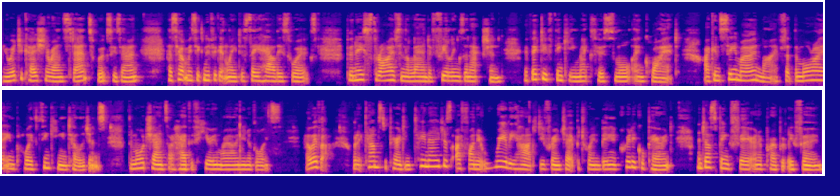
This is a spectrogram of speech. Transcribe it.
Your education around stance work, Suzanne, has helped me significantly to see how this works. Bernice thrives in the land of feelings and action. Effective thinking makes her small and quiet. I can see in my own life that the more I employ thinking intelligence, the more chance I have of hearing my own inner voice. However, when it comes to parenting teenagers, I find it really hard to differentiate between being a critical parent and just being fair and appropriately firm.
